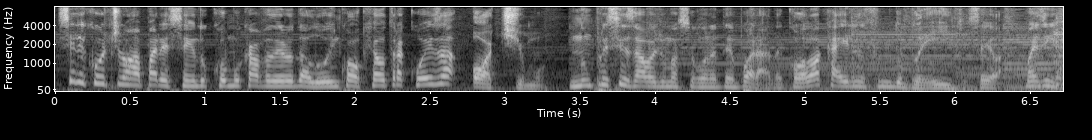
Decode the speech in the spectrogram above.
Se ele continuar aparecendo como Cavaleiro da Lua em qualquer outra coisa, ótimo. Não precisava de uma segunda temporada. Coloca ele no filme do Blade, sei lá. Mas enfim.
